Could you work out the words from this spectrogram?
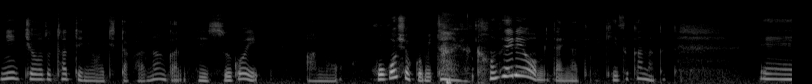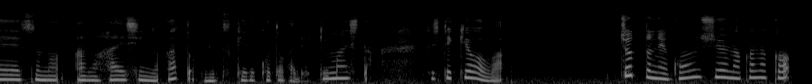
にちょうど縦に置いてたからなんかねすごいあの保護色みたいなカメレオンみたいになってね気づかなかった、えー、そのあの配信の後見つけることができました。そして今日はちょっとね今週なかなか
